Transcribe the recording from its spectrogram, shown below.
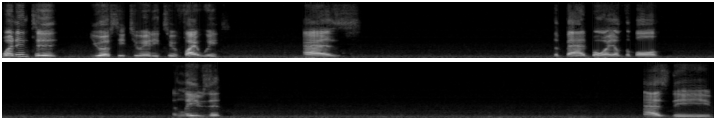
went into UFC 282 fight week as the bad boy of the ball and leaves it as the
